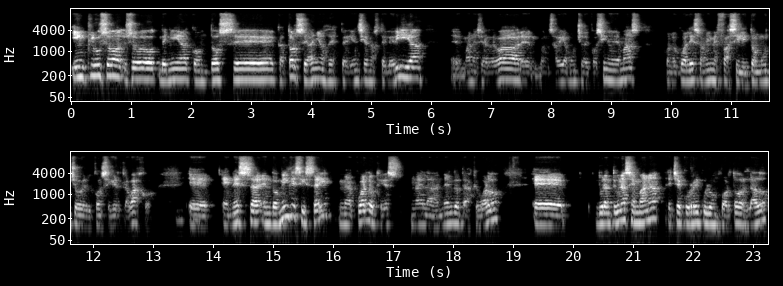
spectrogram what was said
Incluso yo venía con 12, 14 años de experiencia en hostelería, eh, manager de bar, eh, sabía mucho de cocina y demás, con lo cual eso a mí me facilitó mucho el conseguir trabajo. Eh, en, esa, en 2016, me acuerdo que es una de las anécdotas que guardo, durante una semana eché currículum por todos lados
